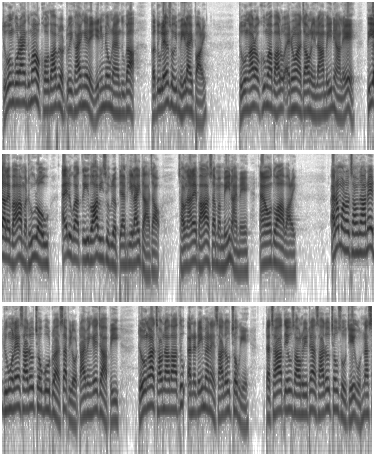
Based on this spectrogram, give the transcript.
ဒူဝင်ကိုယ်တိုင်သူမကိုခေါ်သွားပြီးတော့တွေ့ခိုင်းခဲ့တဲ့ယင်းနှမြုံနှံသူကဘယ်သူလဲဆိုပြီးမေးလိုက်ပါတယ်။ ဒူဝင်ကတော့အခုမှဘာလို့အဲ့တော့အကြောင်းနေလာမေးနေရလဲ။တီးရလဲဘာမှမထူးတော့ဘူးအဲ့လူကသေသွားပြီဆိုပြီးတော့ပြန်ဖြေလိုက်တာကြောင့်ချောင်းသားလည်းဘာဆက်မမေးနိုင်ပဲအံ့ဩသွားပါတယ်အဲ့တော့မှတော့ချောင်းသားနဲ့ဒူဝင်လည်းစားချုပ်ချုပ်ဖို့အတွက်ဆက်ပြီးတော့တိုင်ပင်ခဲ့ကြပြီးဒူဝင်ကချောင်းသားသာသူ့ entertainment နဲ့စားချုပ်ချုပ်ရင်တခြားတရုပ်ဆောင်တွေထက်စာချုပ်ချုပ်ဆိုကြေးကိုနှစ်ဆ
